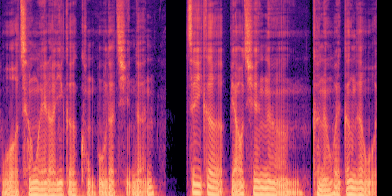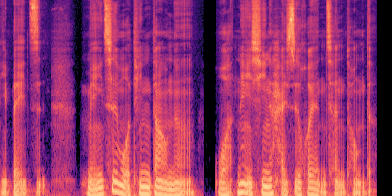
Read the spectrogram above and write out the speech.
我成为了一个恐怖的情人，这个标签呢可能会跟着我一辈子。每一次我听到呢，我内心还是会很沉痛的。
